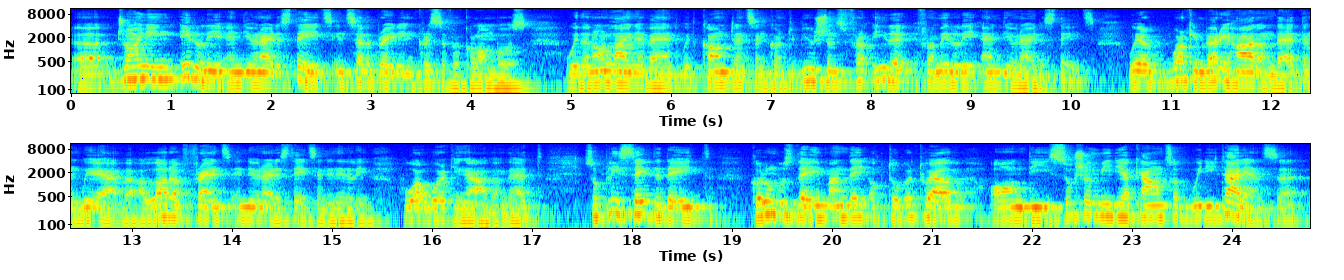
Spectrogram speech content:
uh, joining Italy and the United States in celebrating Christopher Columbus with an online event with contents and contributions from, either from Italy and the United States. We are working very hard on that, and we have a lot of friends in the United States and in Italy who are working hard on that. So please save the date. Columbus Day, Monday, October 12, on the social media accounts of We the Italians. Uh,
